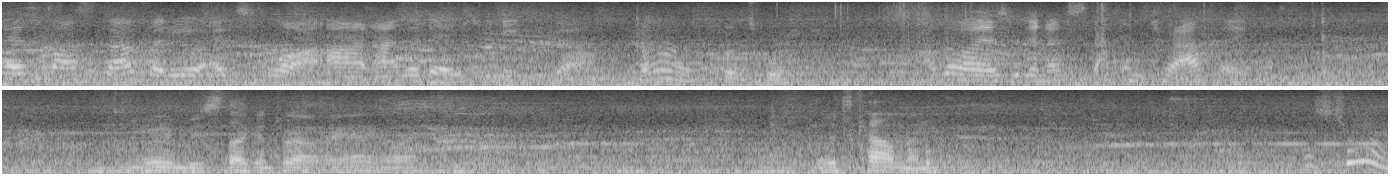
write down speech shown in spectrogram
There's more stuff, but we'll explore on other days. We need to go. Alright, that's cool. Otherwise, we're gonna stuck in traffic. You're gonna be stuck in traffic anyway. It's coming. That's true.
